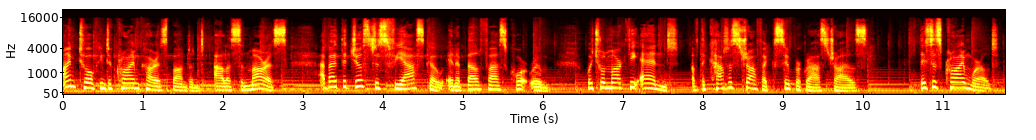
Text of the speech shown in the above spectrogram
I'm talking to crime correspondent Allison Morris about the justice fiasco in a Belfast courtroom, which will mark the end of the catastrophic Supergrass trials. This is Crime World,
